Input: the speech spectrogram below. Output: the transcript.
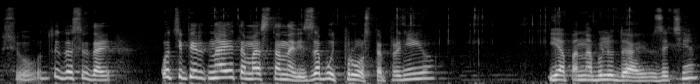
Все, вот и до свидания. Вот теперь на этом и остановись. Забудь просто про нее. Я понаблюдаю за тем,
